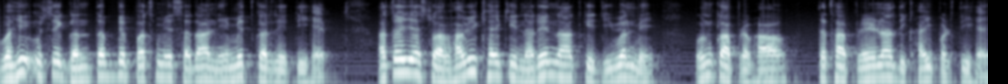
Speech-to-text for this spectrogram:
वही उसे गंतव्य पथ में सदा नियमित कर देती है। अतः यह स्वाभाविक है कि नरेंद्र नाथ के जीवन में उनका प्रभाव तथा प्रेरणा दिखाई पड़ती है।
